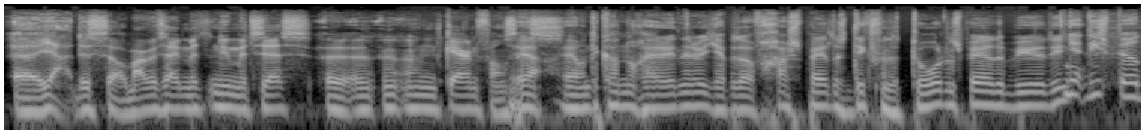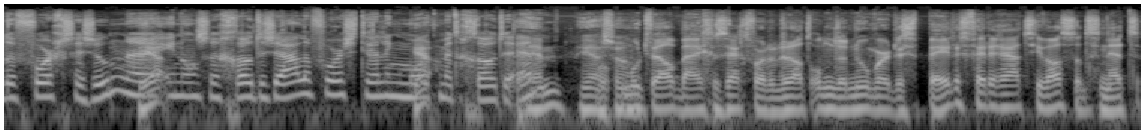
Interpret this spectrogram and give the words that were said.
eh, ja, dus zo. Maar we zijn met, nu met zes, een, een kern van zes. ja, want ik kan me nog herinneren, je hebt het over gastspelers. Dick van der Toren speelde bij jullie. Ja, die speelde vorig seizoen eh, Ja. in onze grote zalenvoorstelling Moord Ja. met de grote M. M, ja, Mo- zo. Moet wel bij gezegd worden dat dat onder de noemer de Spelersfederatie was. Dat is net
